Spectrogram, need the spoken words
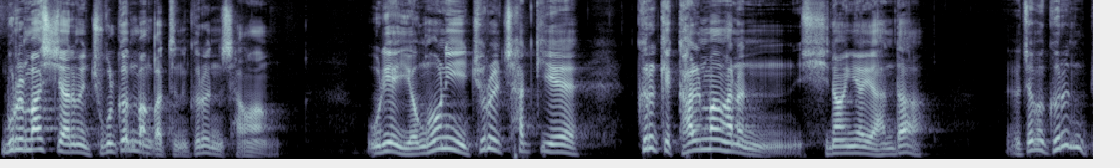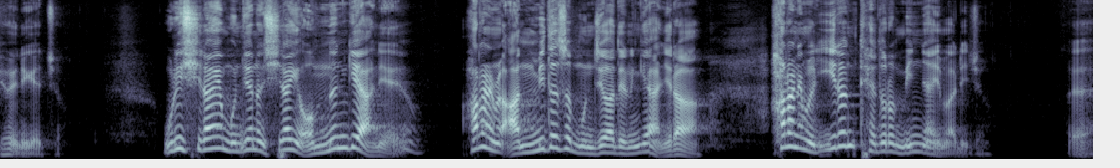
물을 마시지 않으면 죽을 것만 같은 그런 상황. 우리의 영혼이 주를 찾기에 그렇게 갈망하는 신앙이어야 한다. 어쩌면 그런 표현이겠죠. 우리 신앙의 문제는 신앙이 없는 게 아니에요. 하나님을 안 믿어서 문제가 되는 게 아니라 하나님을 이런 태도로 믿냐 이 말이죠. 예.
